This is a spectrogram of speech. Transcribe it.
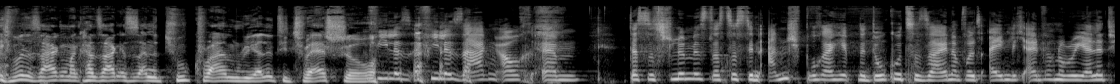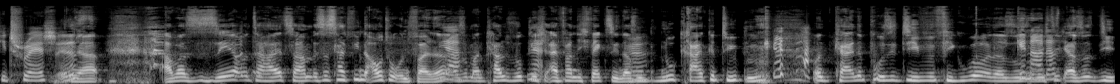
ich würde sagen, man kann sagen, es ist eine True Crime Reality Trash Show. Viele, viele sagen auch, ähm, dass es schlimm ist, dass das den Anspruch erhebt, eine Doku zu sein, obwohl es eigentlich einfach nur Reality-Trash ist. Ja, aber sehr unterhaltsam. Es ist halt wie ein Autounfall, ne? Ja. Also man kann wirklich ja. einfach nicht wegsehen. Das ja. sind nur kranke Typen und keine positive Figur oder so, genau, so richtig. Also die,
